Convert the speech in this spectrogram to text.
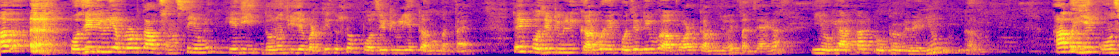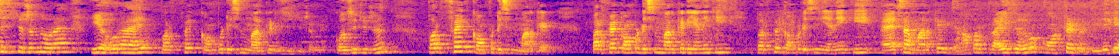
अब पॉजिटिवली अपवर्ड तो आप समझते ही होंगे कि यदि दोनों चीज़ें बढ़ती है तो उसका पॉजिटिवली एक कर्व बनता है। तो एक पॉजिटिवली कर्व एक पॉजिटिव अपवर्ड कर्व जो है बन जाएगा। ये हो गया आपका टोटल रेवेन्यू कर्व अब ये कौन से सिचुएशन में हो रहा है? ये हो रहा है परफेक्ट कंपटीशन मार्केट सिचुएशन में। कौन सी situation perfect competition market perfect competition market यानी कि परफेक्ट कंपटीशन यानी कि ऐसा मार्केट जहाँ पर प्राइस जो है वो कांस्टेंट रहती है। देखिए,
